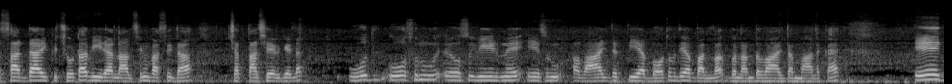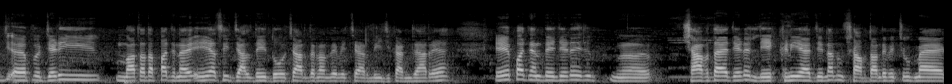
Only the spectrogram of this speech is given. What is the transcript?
ਸਾਡਾ ਇੱਕ ਛੋਟਾ ਵੀਰ ਹੈ, ਲਾਲ ਸਿੰਘ ਵਾਸੀ ਦਾ, ਛੱਤਾ ਸ਼ੇਰ ਗਿੱਲ। ਉਹ, ਉਸ ਨੂੰ, ਉਸ ਵੀਰ ਨੇ ਇਸ ਨੂੰ ਆਵਾਜ਼ ਦਿੱਤੀ ਹੈ। ਬਹੁਤ ਵਧੀਆ ਬਲ- ਬੁਲੰਦ ਆਵਾਜ਼ ਦਾ ਮਾਲਕ ਹੈ। ਇਹ ਜ- ਅ, ਜਿਹੜੀ ਮਾਤਾ ਦਾ ਭਜਨ ਹੈ ਇਹ ਅਸੀਂ ਜਲਦੀ 2-4 ਦਿਨਾਂ ਦੇ ਵਿੱਚ ਰਿਲੀਜ਼ ਕਰਨ ਜਾ ਰਹੇ ਹਾਂ। ਇਹ ਭਜਨ ਦੇ ਜਿਹੜੇ ਸ਼ਬਦ ਹੈ ਜਿਹੜੇ ਲੇਖਣੀ ਹੈ ਜਿਨ੍ਹਾਂ ਨੂੰ ਸ਼ਬਦਾਂ ਦੇ ਵਿੱਚ ਮੈਂ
